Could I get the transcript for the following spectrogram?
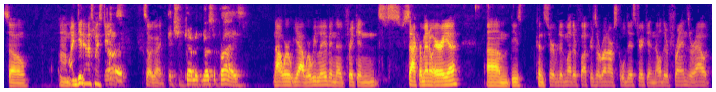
so um, i did ask my students. So go ahead. It should come as no surprise. not where yeah where we live in the freaking sacramento area. Um, these conservative motherfuckers that run our school district and all their friends are out.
